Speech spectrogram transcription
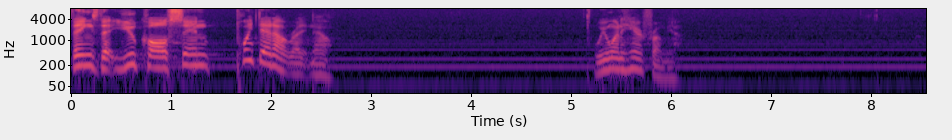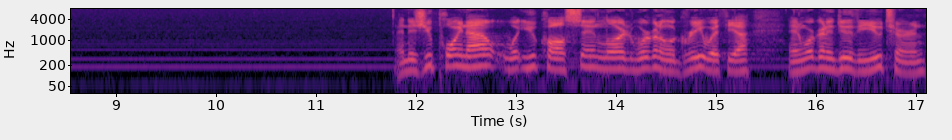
things that you call sin, point that out right now. We want to hear from you. And as you point out what you call sin, Lord, we're going to agree with you and we're going to do the U turn.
